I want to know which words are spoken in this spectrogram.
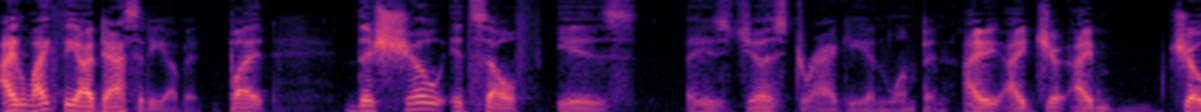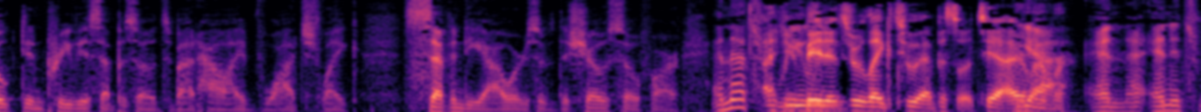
I like the audacity of it, but the show itself is is just draggy and lumping. I I, I joked in previous episodes about how I've watched like 70 hours of the show so far, and that's And really you made it through like two episodes. Yeah, I yeah, remember. and and it's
